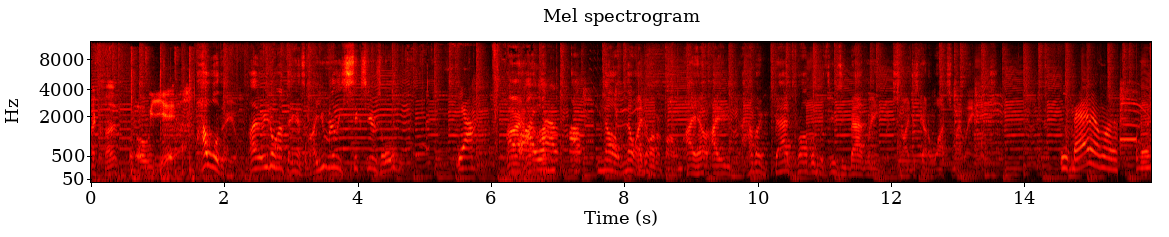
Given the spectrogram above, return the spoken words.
That a clip? Oh yeah. How old are you? I, you don't have to answer. But are you really six years old? Yeah. All right. I, I I'm- a problem. I'm- um, no, no, I don't have a problem. I have I have a bad problem with using bad language, so I just gotta watch my language. You better, motherfucker.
